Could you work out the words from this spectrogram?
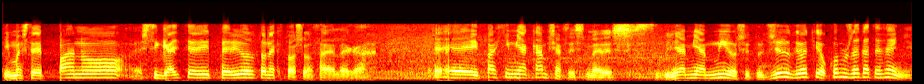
Είμαστε πάνω στην καλύτερη περίοδο των εκτόσεων, θα έλεγα. Ε, υπάρχει μια κάμψη αυτές τις μέρες στη δουλειά, μια μείωση του τζίρου, διότι ο κόσμος δεν κατεβαίνει.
